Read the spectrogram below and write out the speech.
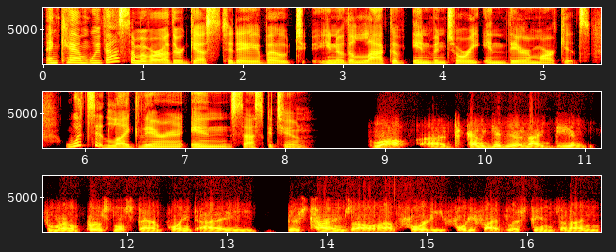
And Cam, we've asked some of our other guests today about, you know, the lack of inventory in their markets. What's it like there in Saskatoon? Well, uh, to kind of give you an idea from my own personal standpoint, I there's times I'll have 40, 45 listings, and I'm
